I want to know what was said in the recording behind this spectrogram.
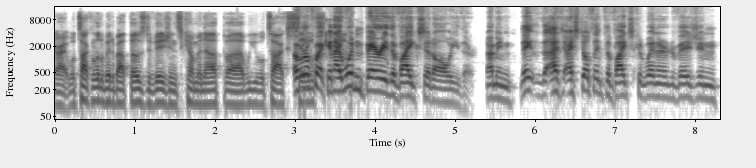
All right, we'll talk a little bit about those divisions coming up. Uh, we will talk. Saints. Oh, real quick, and I wouldn't bury the Vikes at all either. I mean, they. I, I still think the Vikes could win their division.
